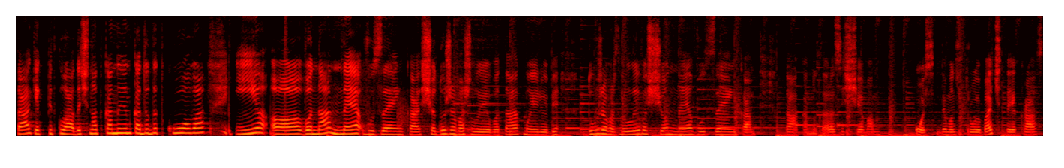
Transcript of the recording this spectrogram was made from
так як підкладочна тканинка додаткова, і а, вона не вузенька, що дуже важливо, так, мої любі. Дуже важливо, що не вузенька. Так, а ну зараз іще вам ось демонструю. Бачите, якраз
